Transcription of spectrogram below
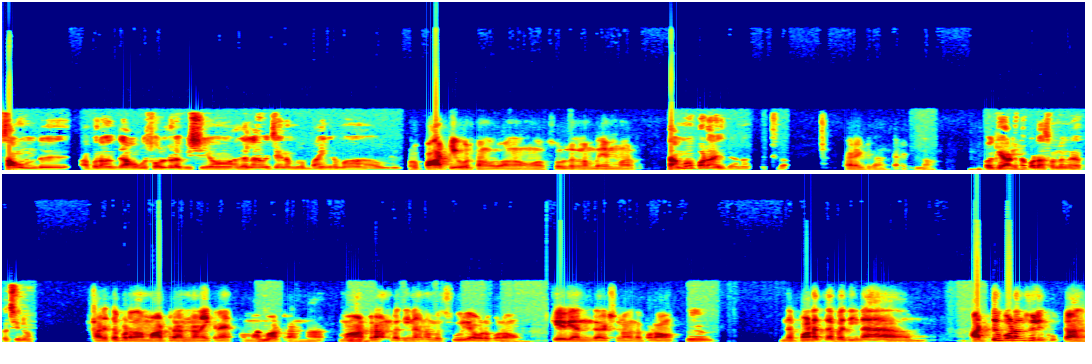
சவுண்டு அப்புறம் வந்து அவங்க சொல்ற விஷயம் அதெல்லாம் வச்சே நம்மள பயங்கரமா ஒரு ஒரு பாட்டி ஒருத்தவங்க வருவாங்க அவங்க சொல்றதெல்லாம் பயமா இருக்கும். செம்ம படம் இது ஆனா ஆக்சுவலா கரெக்ட் தான் கரெக்ட் தான். ஓகே அடுத்த படம் சொல்லுங்க பச்சினோ. அடுத்த படம் தான் மாற்றான்னு நினைக்கிறேன். ஆமா. மாற்றான் தான். மாற்றான்னு பாத்தீங்கன்னா நம்ம சூர்யாவோட படம் கேவியான் டைரக்ஷன் அந்த படம். இந்த படத்தை பாத்தீங்கன்னா அட்டு படம்னு சொல்லி கூப்பிட்டாங்க.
